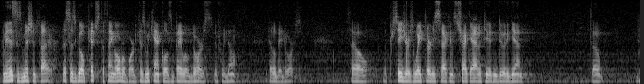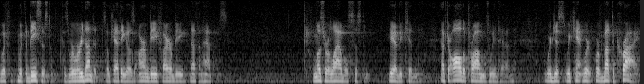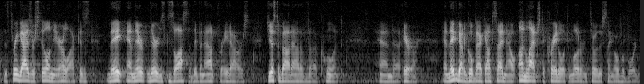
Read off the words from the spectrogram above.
I mean, this is mission failure. This is go pitch the thing overboard because we can't close the payload doors if we don't, payload bay doors. So the procedure is wait 30 seconds, check attitude, and do it again. So with, with the B system, because we're redundant. So Kathy goes arm B, fire B, nothing happens. The most reliable system. You gotta be kidding me. After all the problems we'd had, we're just, we can't, we're, we're about to cry. The three guys are still in the airlock because They, and they're, they're exhausted. They've been out for eight hours, just about out of uh, coolant and uh, air. And they've got to go back outside now, unlatch the cradle at the motor and throw this thing overboard.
